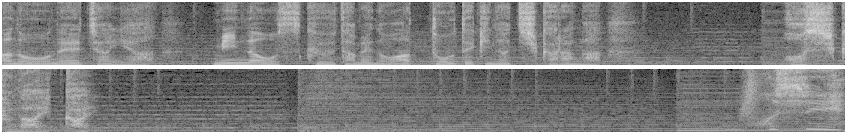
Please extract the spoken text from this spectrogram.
あのお姉ちゃんやみんなを救うための圧倒的な力が欲しくないかい？欲しい。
